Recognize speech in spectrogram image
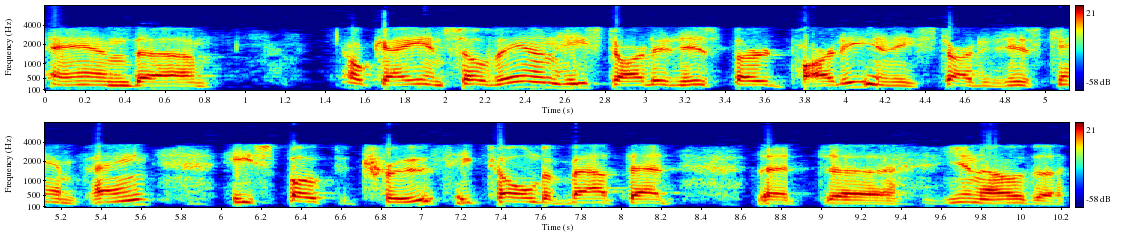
and um, okay, and so then he started his third party, and he started his campaign. He spoke the truth. He told about that that uh, you know the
